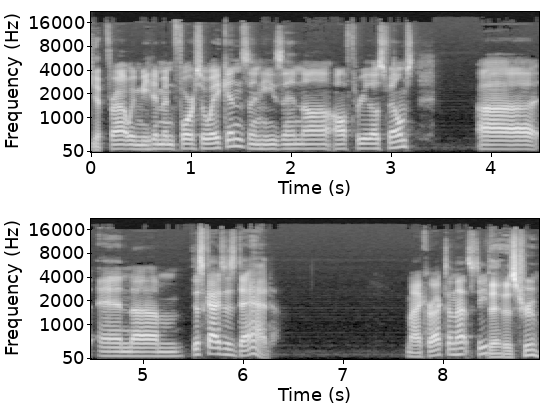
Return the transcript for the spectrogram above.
Yep. From, we meet him in Force Awakens, and he's in uh, all three of those films. Uh, and um, this guy's his dad. Am I correct on that, Steve? That is true.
